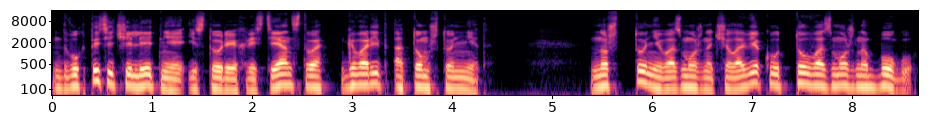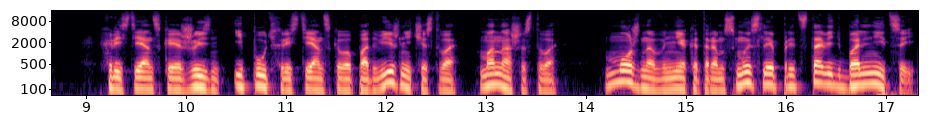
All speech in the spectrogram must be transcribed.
Двухтысячелетняя история христианства говорит о том, что нет. Но что невозможно человеку, то возможно Богу. Христианская жизнь и путь христианского подвижничества монашество можно в некотором смысле представить больницей,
